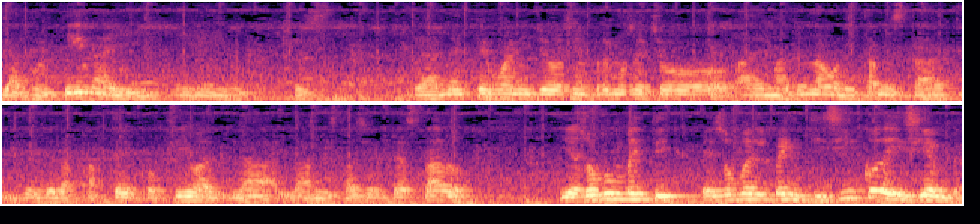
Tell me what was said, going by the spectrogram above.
de Argentina y, y, pues realmente Juan y yo siempre hemos hecho, además de una bonita amistad desde la parte deportiva, la, la amistad siempre ha estado. Y eso fue, un 20 eso fue el 25 de diciembre.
